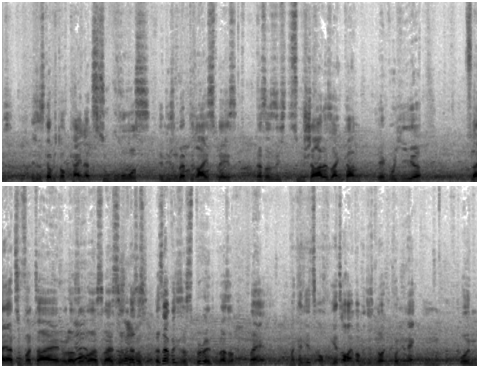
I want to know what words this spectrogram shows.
ich, es ist, glaube ich, noch keiner zu groß in diesem Web3-Space, dass er sich zu schade sein kann, irgendwo hier Flyer zu verteilen oder Ja, sowas, weißt das du? Und das ist, das ist einfach dieser Spirit, oder so? Weil man kann jetzt auch, jetzt auch einfach mit diesen Leuten connecten und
